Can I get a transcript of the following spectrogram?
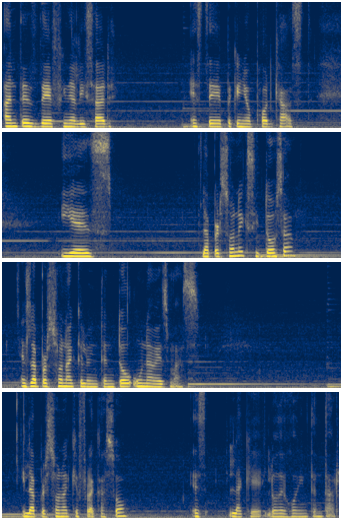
antes de finalizar este pequeño podcast y es la persona exitosa es la persona que lo intentó una vez más. Y la persona que fracasó es la que lo dejó de intentar.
